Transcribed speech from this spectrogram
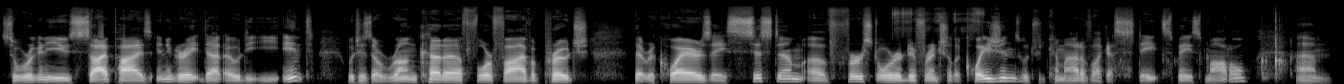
So we're going to use SciPy's integrate.odeint, which is a Runge-Kutta 4-5 approach that requires a system of first order differential equations, which would come out of like a state space model. Um,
